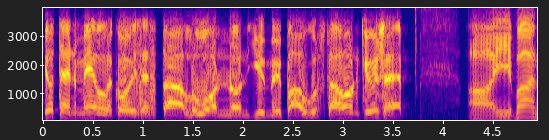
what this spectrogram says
joten melkoisesta luonnon jymypaukusta on kyse. Aivan.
